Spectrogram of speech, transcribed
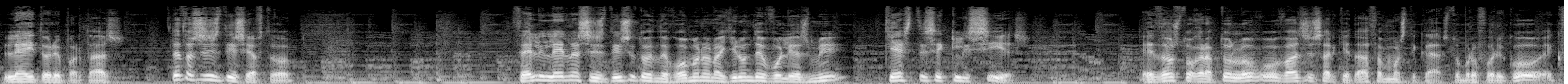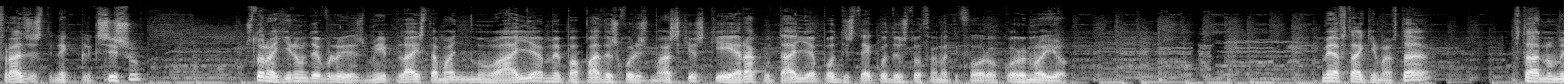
λέει το ρεπορτάζ, δεν θα συζητήσει αυτό. Θέλει, λέει, να συζητήσει το ενδεχόμενο να γίνονται εμβολιασμοί και στις εκκλησίες. Εδώ στο γραπτό λόγο βάζεις αρκετά θαυμαστικά. Στον προφορικό εκφράζεις την έκπληξή σου στο να γίνονται ευλογιασμοί πλάι στα μανουάλια με παπάδες χωρίς μάσκες και ιερά κουτάλια που αντιστέκονται στο θανατηφόρο κορονοϊό. Με αυτά και με αυτά φτάνουμε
